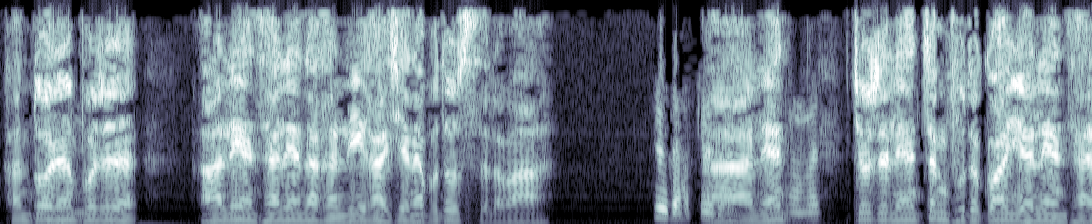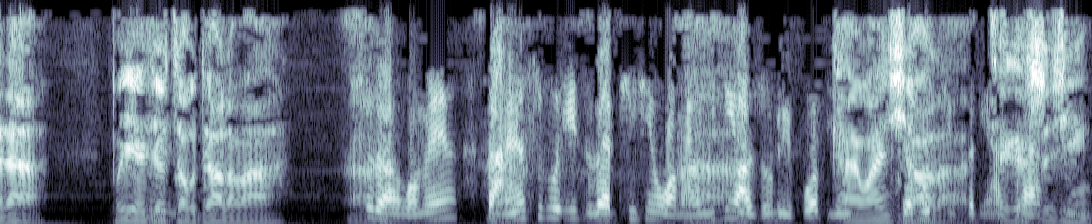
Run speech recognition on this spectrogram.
很多人不是啊敛财练得很厉害，现在不都死了吗？是的，是的。啊，连我们就是连政府的官员敛财的，不也就嗯走掉了吗？啊、是的，我们感恩师傅一直在提醒我们，啊一定要如履薄冰，开玩笑了这个事情，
